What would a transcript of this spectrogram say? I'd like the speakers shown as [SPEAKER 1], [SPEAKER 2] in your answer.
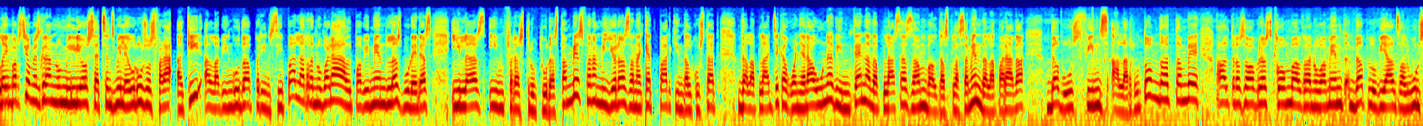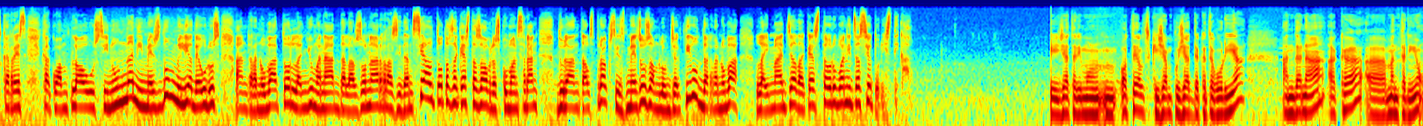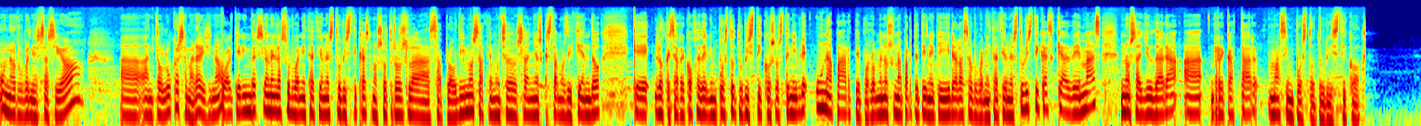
[SPEAKER 1] La inversió més gran, 1.700.000 euros, es farà aquí, a l'avinguda principal. Es renovarà el paviment, les voreres i les infraestructures. També es faran millores en aquest pàrquing del costat de la platja, que guanyarà una vintena de places amb el desplaçament de la parada de bus fins a la rotonda. També altres obres com el renovament de pluvials alguns carrers que quan plou s'inunden i més d'un milió d'euros en renovar tot l'enllumenat de la zona residencial. Totes aquestes obres començaran durant els pròxims mesos amb l'objectiu de renovar la imatge d'aquesta urbanització turística.
[SPEAKER 2] Ja tenim un, hotels que ja han pujat de categoria, han d'anar a que a mantenir una urbanització en tot el que se mereix. ¿no?
[SPEAKER 3] Cualquier inversión en las urbanizaciones turísticas nosotros las aplaudimos. Hace muchos años que estamos diciendo que lo que se recoge del impuesto turístico sostenible, una parte, por lo menos una parte, tiene que ir a las urbanizaciones turísticas, que además nos ayudará a recaptar más impuesto turístico.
